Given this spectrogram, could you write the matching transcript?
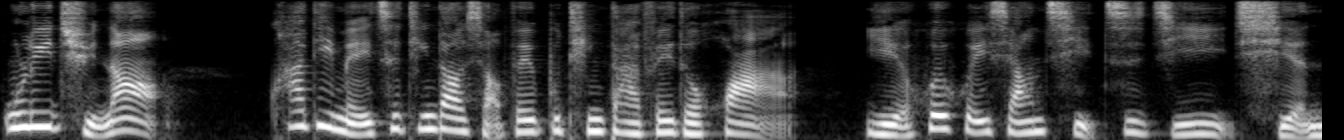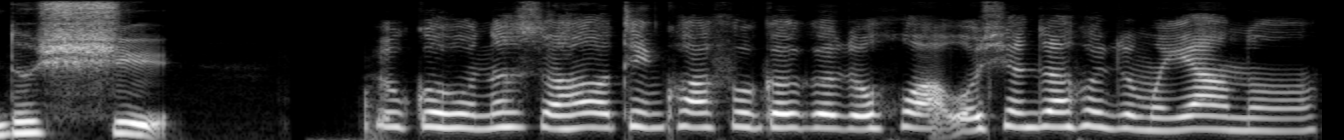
无理取闹。夸弟每一次听到小飞不听大飞的话，也会回想起自己以前的事。如果我那时候听夸父哥哥的话，我现在会怎么样呢？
